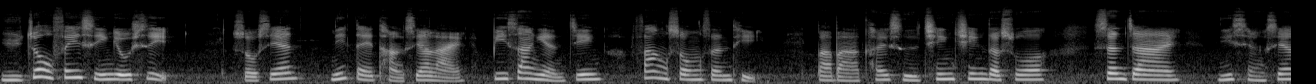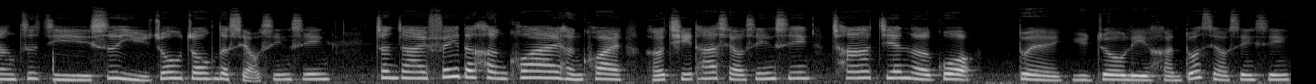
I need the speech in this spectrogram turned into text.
宇宙飞行游戏。首先，你得躺下来，闭上眼睛，放松身体。爸爸开始轻轻地说：“现在，你想象自己是宇宙中的小星星，正在飞得很快很快，和其他小星星擦肩而过。”对，宇宙里很多小星星，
